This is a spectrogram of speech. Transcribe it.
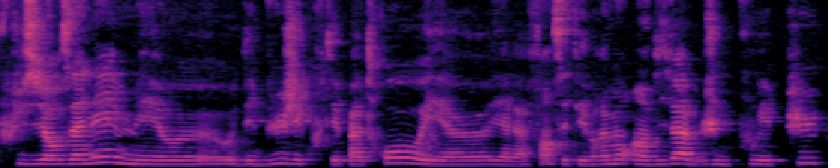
plusieurs années, mais au début, j'écoutais pas trop et, et, à la fin, c'était vraiment invivable. Je ne pouvais plus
